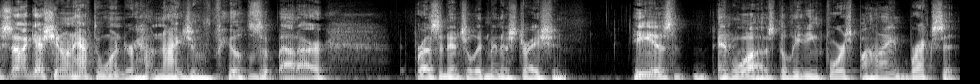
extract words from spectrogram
So I guess you don't have to wonder how Nigel feels about our presidential administration. He is and was the leading force behind Brexit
